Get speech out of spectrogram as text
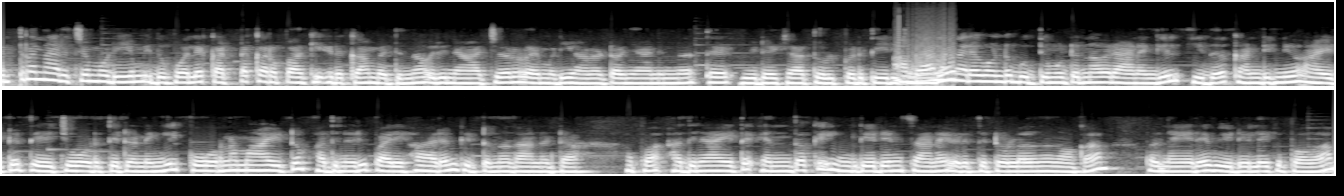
എത്ര നരച്ച മുടിയും ഇതുപോലെ കട്ടക്കറുപ്പാക്കി എടുക്കാൻ പറ്റുന്ന ഒരു നാച്ചുറൽ റെമഡിയാണ് കേട്ടോ ഞാൻ ഇന്നത്തെ വീഡിയോയ്ക്കകത്ത് ഉൾപ്പെടുത്തിയിരിക്കുന്നത്. അകാല നര കൊണ്ട് ബുദ്ധിമുട്ടുന്നവരാണെങ്കിൽ ഇത് കണ്ടിന്യൂ ആയിട്ട് തേച്ചു കൊടുത്തിട്ടുണ്ടെങ്കിൽ പൂർണമായിട്ടും അതിനൊരു പരിഹാരം കിട്ടുന്നതാണ് കേട്ടോ. അപ്പോൾ അതിനായിട്ട് എന്തൊക്കെ ഇൻഗ്രീഡിയൻസ് ആണ് എടുത്തിട്ടുള്ളതെന്ന് നോക്കാം. അപ്പോൾ നേരെ വീഡിയോയിലേക്ക് പോകാം.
